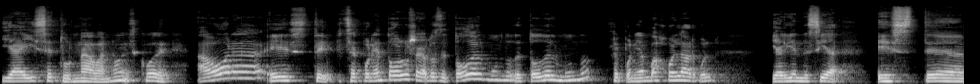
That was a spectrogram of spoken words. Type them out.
y ahí se turnaban, ¿no? Es como de, ahora, este, se ponían todos los regalos de todo el mundo, de todo el mundo, se ponían bajo el árbol y alguien decía, este,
